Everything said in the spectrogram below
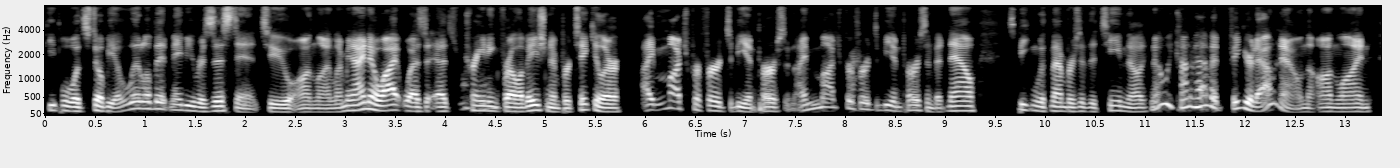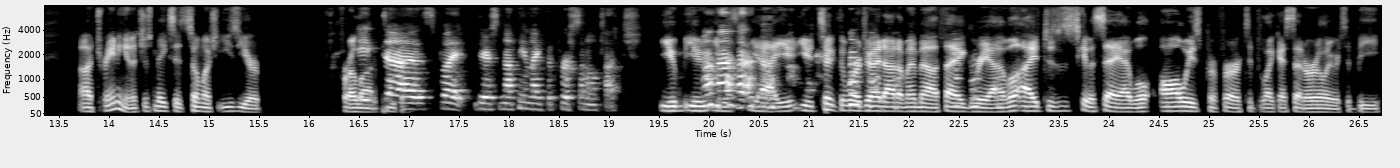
people would still be a little bit maybe resistant to online I mean, I know I was at training mm-hmm. for Ellevation in particular, I much preferred to be in person. I much preferred to be in person. But now speaking with members of the team, they're like, no, we kind of have it figured out now in the online uh, training. And it just makes it so much easier for a lot it of people. It does, but there's nothing like the personal touch. You, you, you yeah, you, you took the words right out of my mouth. I agree. I will. I just going to say, I will always prefer to, like I said earlier, to be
